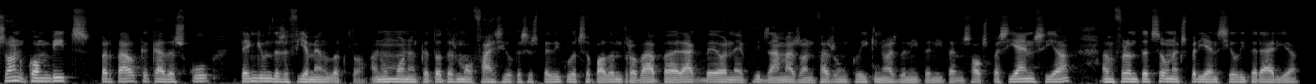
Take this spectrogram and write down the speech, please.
són convits per tal que cadascú tingui un desafiament lector. En un món en què tot és molt fàcil, que les pel·lícules se poden trobar per HBO, Netflix, Amazon, fas un clic i no has de ni tenir tan sols paciència, enfrontar-se a una experiència literària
